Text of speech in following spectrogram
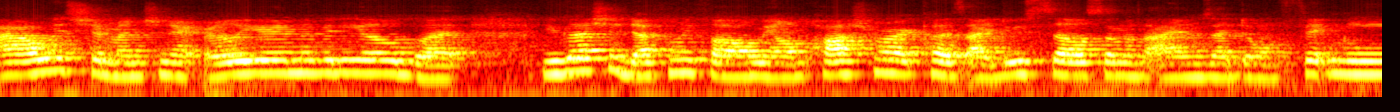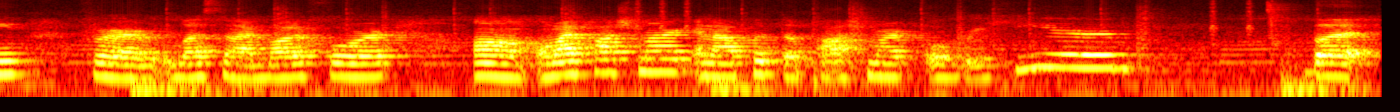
I always should mention it earlier in the video, but you guys should definitely follow me on Poshmark because I do sell some of the items that don't fit me for less than I bought it for um, on my Poshmark and I'll put the Poshmark over here. But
